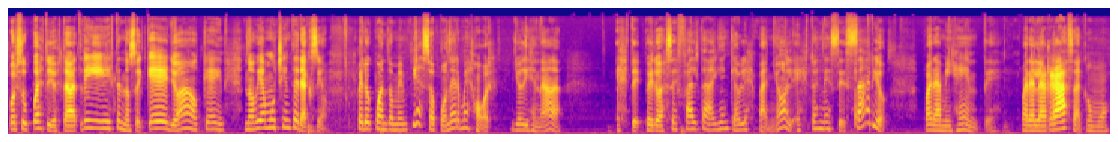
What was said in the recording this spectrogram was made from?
Por supuesto, yo estaba triste, no sé qué, yo, ah, ok, no había mucha interacción. Pero cuando me empiezo a poner mejor, yo dije, nada, este, pero hace falta alguien que hable español. Esto es necesario para mi gente, para la raza, como,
